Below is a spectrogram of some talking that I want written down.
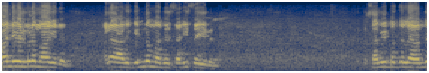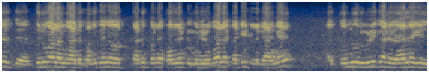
ஆண்டுகள் கூட ஆகிறது ஆனா அதுக்கு இன்னும் அது சரி செய்யவில்லை. சமீபத்துல வந்து திருவாலங்காடு பக்கத்தில் ஒரு தடுப்பணை பதினெட்டு கோடி ரூபாயில கட்டிட்டு இருக்காங்க. அது தொண்ணூறு விழுக்காடு வேலைகள்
